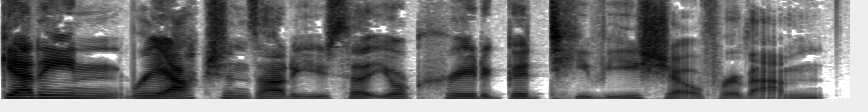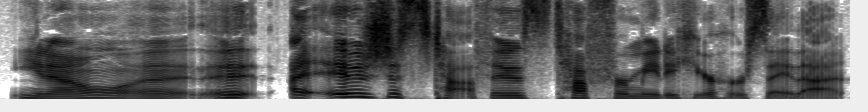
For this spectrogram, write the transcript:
getting reactions out of you so that you'll create a good TV show for them. You know, uh, it it was just tough. It was tough for me to hear her say that.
